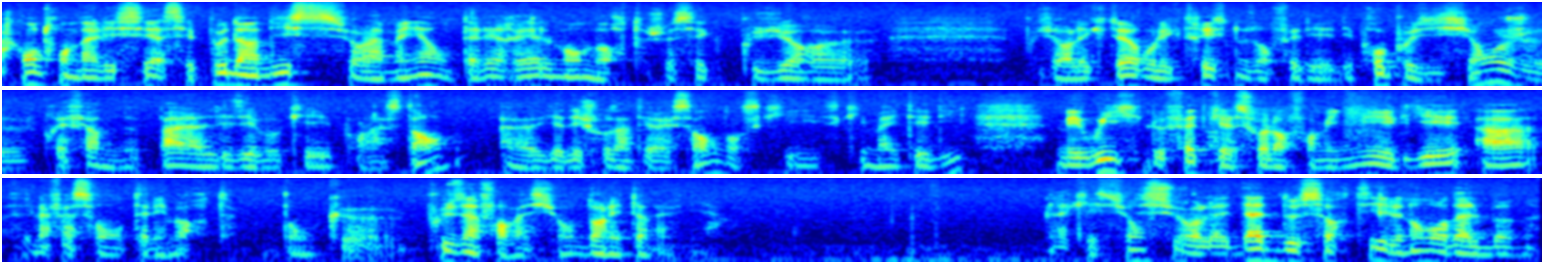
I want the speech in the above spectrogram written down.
Par contre, on a laissé assez peu d'indices sur la manière dont elle est réellement morte. Je sais que plusieurs, euh, lecteurs ou lectrices nous ont fait des, propositions. Je préfère ne pas les évoquer pour l'instant. Euh, il y a des choses intéressantes dans ce qui, ce qui m'a été dit. Mais oui, le fait qu'elle soit l'enfant minuit est lié à la façon dont elle est morte. Donc, euh, plus d'informations dans les tomes à venir. La question sur la date de sortie et le nombre d'albums.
